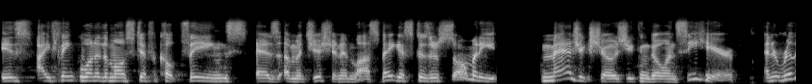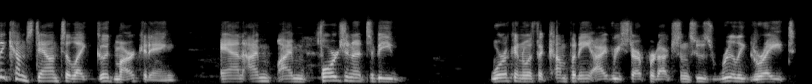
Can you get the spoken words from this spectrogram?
is, I think, one of the most difficult things as a magician in Las Vegas because there's so many magic shows you can go and see here, and it really comes down to like good marketing. And I'm I'm fortunate to be working with a company, Ivory Star Productions, who's really great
